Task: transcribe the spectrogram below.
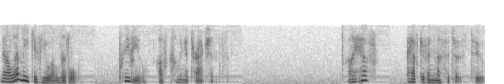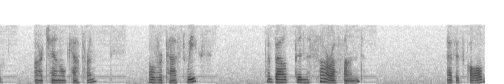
Now, let me give you a little preview of coming attractions. I have have given messages to our channel, Kathryn, over past weeks about the NESARA Fund, as it's called.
